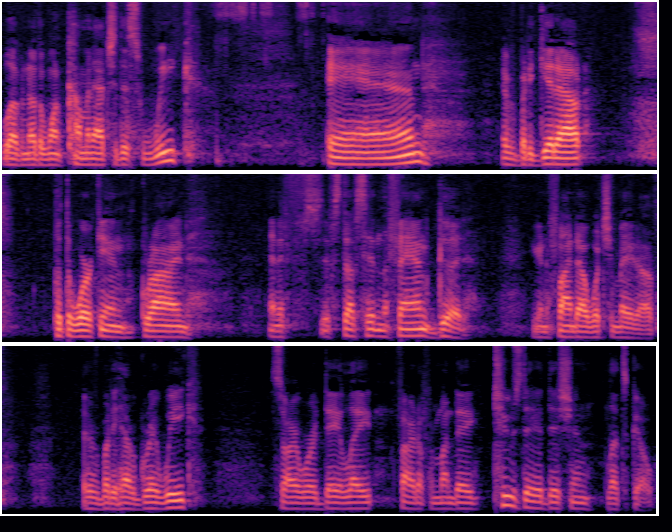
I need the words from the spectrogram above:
we'll have another one coming at you this week. And everybody get out, put the work in, grind. And if, if stuff's hitting the fan, good. You're going to find out what you're made of. Everybody have a great week. Sorry we're a day late. Fired up for Monday, Tuesday edition. Let's go.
